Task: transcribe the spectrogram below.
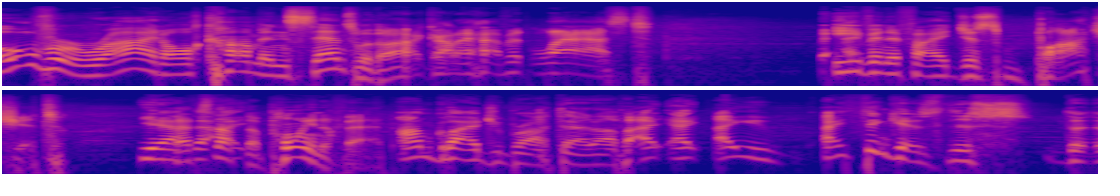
override all common sense with oh, i gotta have it last even if i just botch it Yeah, that's that- not the point of that. I'm glad you brought that up. I, I, I, I think as this the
